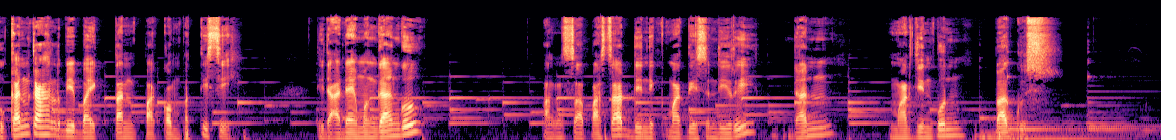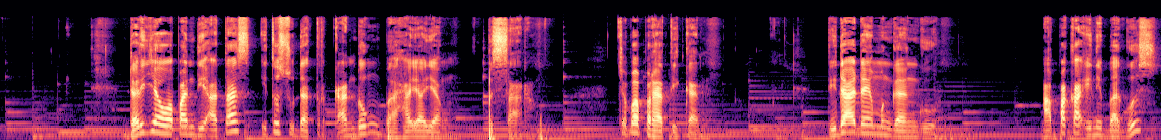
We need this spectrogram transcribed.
Bukankah lebih baik tanpa kompetisi? Tidak ada yang mengganggu, pangsa pasar dinikmati sendiri, dan margin pun bagus. Dari jawaban di atas, itu sudah terkandung bahaya yang besar. Coba perhatikan, tidak ada yang mengganggu. Apakah ini bagus?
